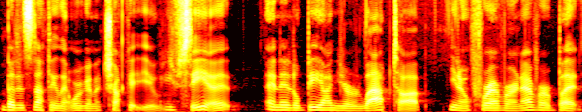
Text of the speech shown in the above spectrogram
but it's nothing that we're going to chuck at you. You see it and it'll be on your laptop, you know, forever and ever. But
